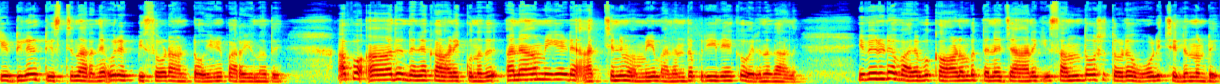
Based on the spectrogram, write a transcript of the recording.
കിഡിലൻ ട്വിസ്റ്റ് നിറഞ്ഞ ഒരു എപ്പിസോഡാണ് കേട്ടോ ഇനി പറയുന്നത്. അപ്പോൾ ആദ്യം തന്നെ കാണിക്കുന്നത് അനാമികയുടെ അച്ഛനും അമ്മയും അനന്തപുരിയിലേക്ക് വരുന്നതാണ്. ഇവരുടെ വരവ് കാണുമ്പോൾ തന്നെ ജാനകി സന്തോഷത്തോടെ ഓടിച്ചെല്ലുന്നുണ്ട്.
